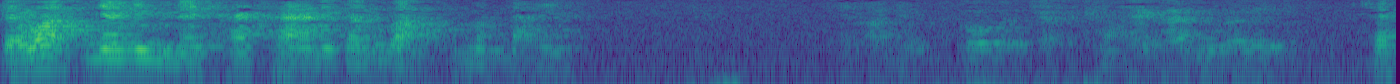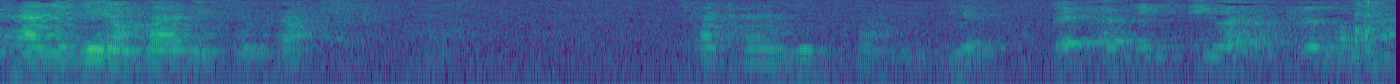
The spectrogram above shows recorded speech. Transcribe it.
แต่ว่ายังยังอยู่ในชายคาในการหรือเปล่าขึ้นบันไดก็ชายคาอยู่เลย ชายคายังยื่นออกมาอยู่ใช่ไหมครับชายคายื่นมาแต่ถ้าที่ที่ว่าทำเพลิงออกมา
